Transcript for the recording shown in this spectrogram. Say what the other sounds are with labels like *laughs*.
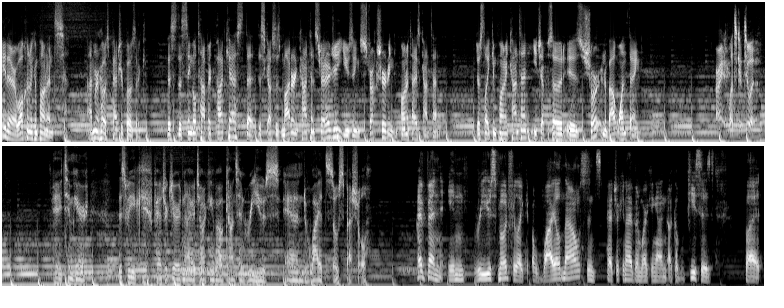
Hey there, welcome to Components. I'm your host, Patrick Bosek. This is the single topic podcast that discusses modern content strategy using structured and componentized content. Just like component content, each episode is short and about one thing. All right, let's get to it. Hey, Tim here. This week, Patrick, Jared, and I are talking about content reuse and why it's so special. I've been in reuse mode for like a while now since Patrick and I have been working on a couple pieces, but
